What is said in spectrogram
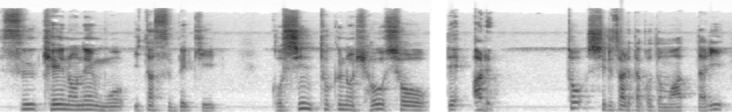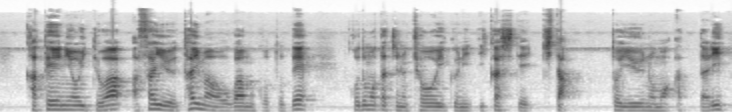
数形の念をいたすべきご神徳の表彰である。と記されたこともあったり家庭においては朝夕大麻を拝むことで子どもたちの教育に生かしてきた。というのもあったり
